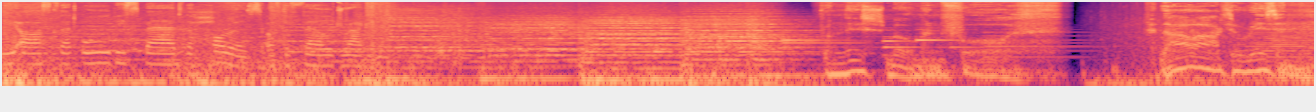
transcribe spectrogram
We ask that all be spared the horrors of the fell dragon. From this moment forth, thou art arisen.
